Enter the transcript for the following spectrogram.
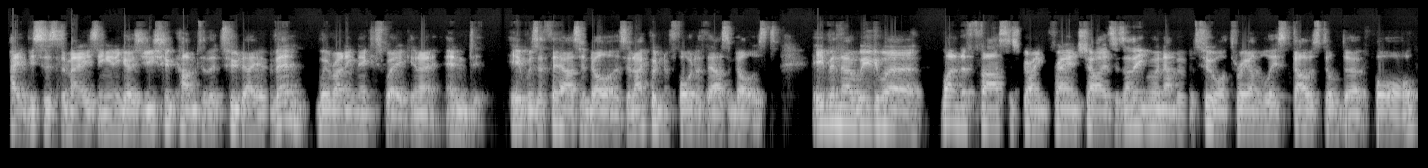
Hey, this is amazing. And he goes, You should come to the two day event we're running next week. And I, and it was a thousand dollars and I couldn't afford a thousand dollars. Even though we were one of the fastest growing franchises, I think we were number two or three on the list. I was still dirt four.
